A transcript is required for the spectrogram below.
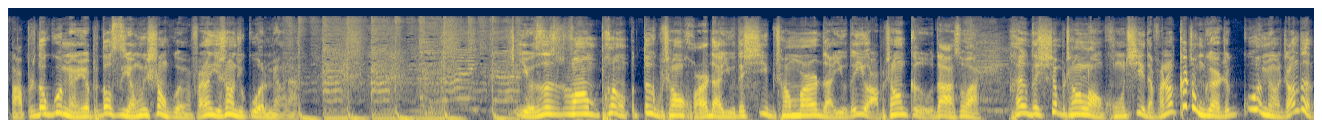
啊，不知道过敏源，不知道是因为啥过敏，反正一上就过了敏了。有的是往碰斗不成花的，有的细不成门的，有的养不成狗的，是吧？还有的吸不成冷空气的，反正各种各样这过敏真的，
